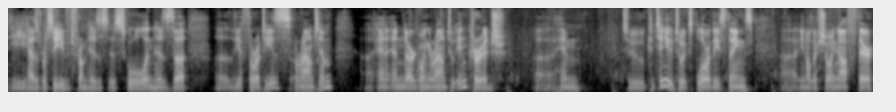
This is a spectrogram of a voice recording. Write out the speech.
he has received from his his school and his uh, the authorities around him, and and are going around to encourage him to continue to explore these things. Uh, you know, they're showing off their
